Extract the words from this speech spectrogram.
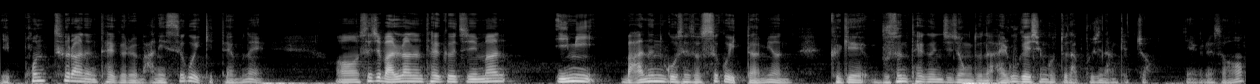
이 폰트라는 태그를 많이 쓰고 있기 때문에 어, 쓰지 말라는 태그지만 이미 많은 곳에서 쓰고 있다면 그게 무슨 태그인지 정도는 알고 계신 것도 나쁘진 않겠죠. 예, 그래서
